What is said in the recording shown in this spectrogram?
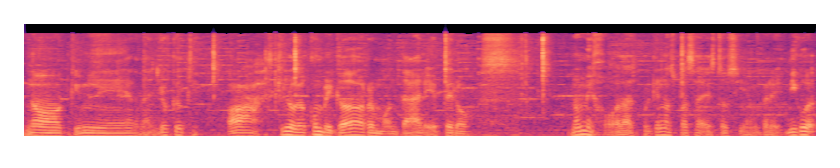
no, qué mierda. Yo creo que... Oh, es que lo veo complicado de remontar, eh, pero... No me jodas, ¿por qué nos pasa esto siempre? Digo,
